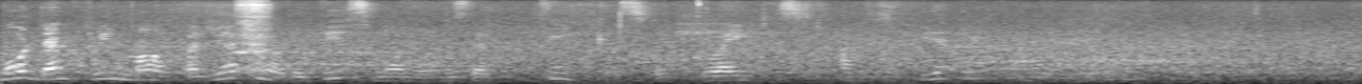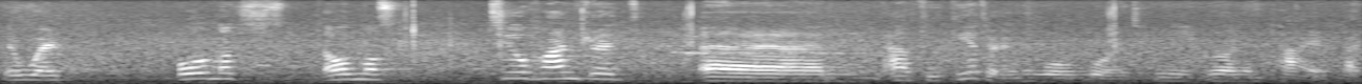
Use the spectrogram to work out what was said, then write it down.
More than three months, but you have to know that this morning was the biggest, the greatest amphitheater the. There were almost almost 200 um, amphitheater in the whole world, in the Roman Empire, but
